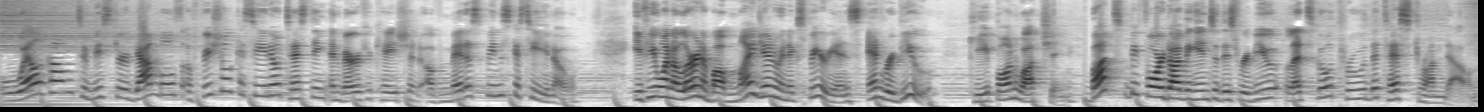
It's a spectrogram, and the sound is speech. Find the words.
Welcome to Mr. Gamble's official casino testing and verification of Metaspins Casino. If you want to learn about my genuine experience and review, keep on watching. But before diving into this review, let's go through the test rundown.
